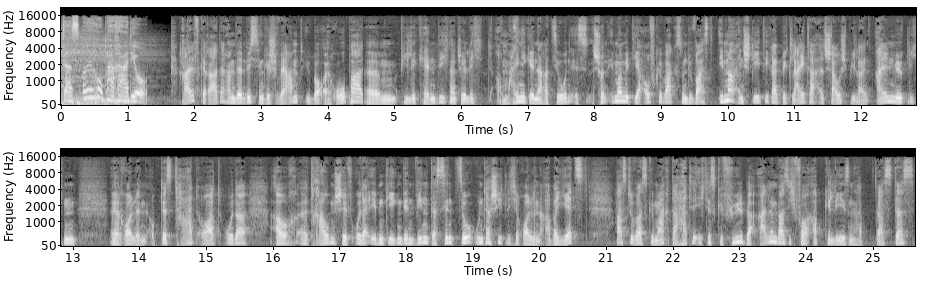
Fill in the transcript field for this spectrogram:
Ist das Europa-Radio. Ralf, gerade haben wir ein bisschen geschwärmt über Europa. Ähm, viele kennen dich natürlich. Auch meine Generation ist schon immer mit dir aufgewachsen und du warst immer ein stetiger Begleiter als Schauspieler in allen möglichen äh, Rollen. Ob das Tatort oder auch äh, Traumschiff oder eben gegen den Wind. Das sind so unterschiedliche Rollen. Aber jetzt hast du was gemacht. Da hatte ich das Gefühl, bei allem, was ich vorab gelesen habe, dass das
